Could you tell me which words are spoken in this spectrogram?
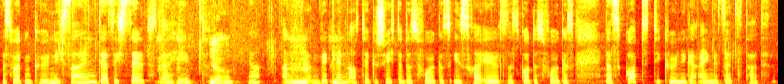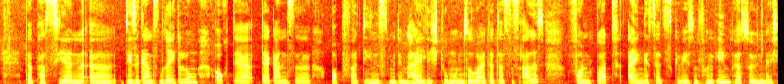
Es wird ein König sein, der sich selbst erhebt. Ja. ja? Und, äh, wir kennen aus der Geschichte des Volkes Israels, des Gottesvolkes, dass Gott die Könige eingesetzt hat. Da passieren äh, diese ganzen Regelungen, auch der, der ganze Opferdienst mit dem Heiligtum und so weiter. Das ist alles von Gott eingesetzt gewesen, von ihm persönlich.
